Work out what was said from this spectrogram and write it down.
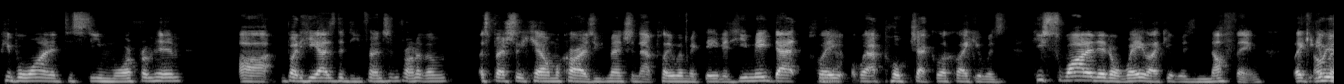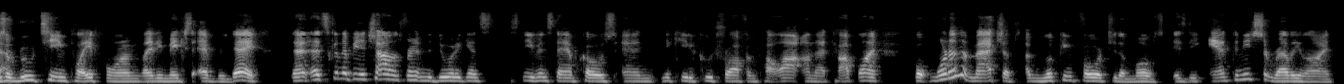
people wanted to see more from him, uh, but he has the defense in front of him, especially Cale Makar, as you mentioned that play with McDavid. He made that play, that poke check look like it was. He swatted it away like it was nothing. Like it Oh, was yeah. a routine play for him that he makes every day. It's going to be a challenge for him to do it against Steven Stamkos and Nikita Kucherov and Palat on that top line. But one of the matchups I'm looking forward to the most is the Anthony Cirelli line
